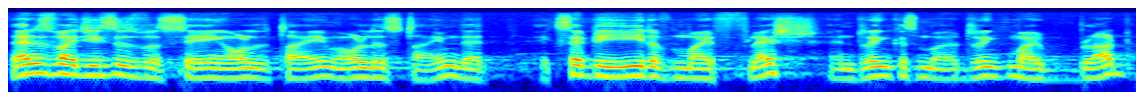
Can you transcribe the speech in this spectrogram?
That is why Jesus was saying all the time, all this time, that except ye eat of my flesh and drink, my, drink my blood,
